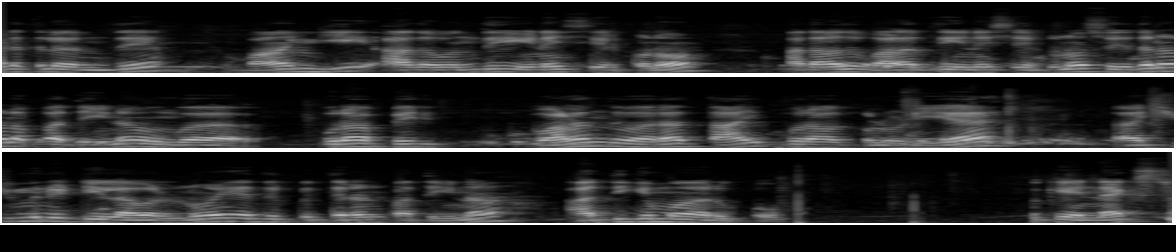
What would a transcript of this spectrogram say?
இடத்துல இருந்து வாங்கி அதை வந்து இணை சேர்க்கணும். அதாவது வளர்த்து இணை சேர்க்கணும். ஸோ இதனால் பார்த்தீங்கன்னா உங்கள் புறா பெரி வளர்ந்து வர தாய் புறாக்களுடைய ஹியூமினிட்டி லெவல் நோய் எதிர்ப்பு திறன் பார்த்தீங்கன்னா அதிகமாக இருக்கும். ஓகே நெக்ஸ்ட்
